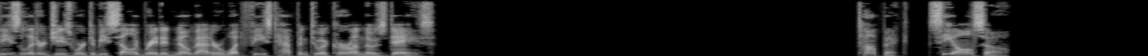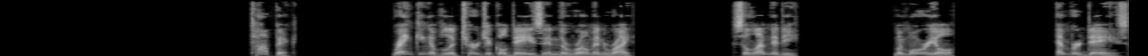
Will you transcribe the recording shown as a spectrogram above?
these liturgies were to be celebrated no matter what feast happened to occur on those days. See also Topic. Ranking of liturgical days in the Roman Rite. Solemnity. Memorial. Ember Days.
